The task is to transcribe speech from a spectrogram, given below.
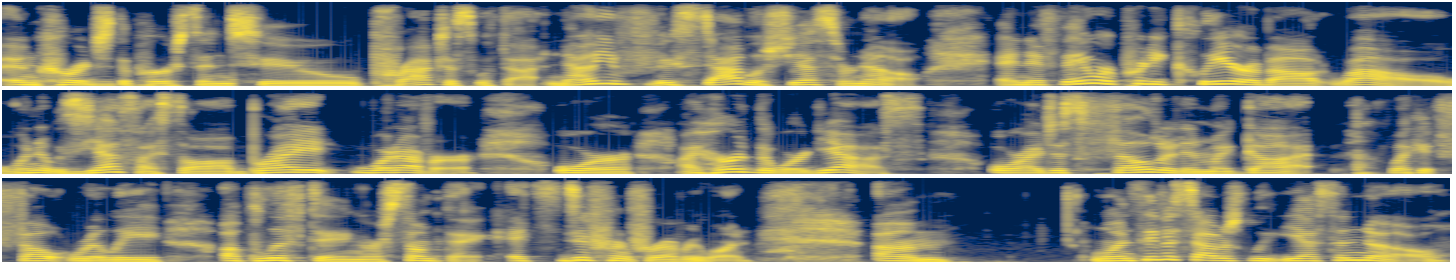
encourage the person to practice with that. Now you've established yes or no. And if they were pretty clear about, wow, when it was yes, I saw bright whatever, or I heard the word yes, or I just felt it in my gut, like it felt really uplifting or something. It's different for everyone. Um, once they've established yes and no,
